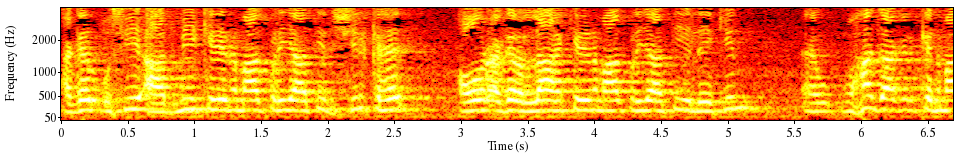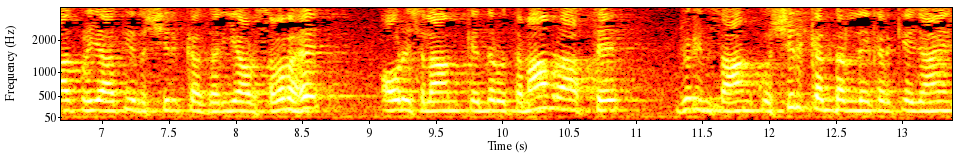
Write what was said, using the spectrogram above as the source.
اگر اسی آدمی کے لیے نماز پڑھی جاتی ہے تو شرک ہے۔ اور اگر اللہ کے لیے نماز پڑھی جاتی ہے، لیکن وہاں جا کر کے نماز پڑھی جاتی ہے تو شرک کا ذریعہ اور سبب ہے۔ اور اسلام کے اندر وہ تمام راستے جو انسان کو شرک کے اندر لے کر کے جائیں،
